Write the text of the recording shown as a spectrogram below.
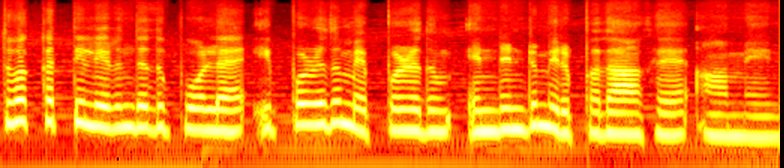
துவக்கத்தில் இருந்தது போல இப்பொழுதும் எப்பொழுதும் என்றென்றும் இருப்பதாக. ஆமேன்.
